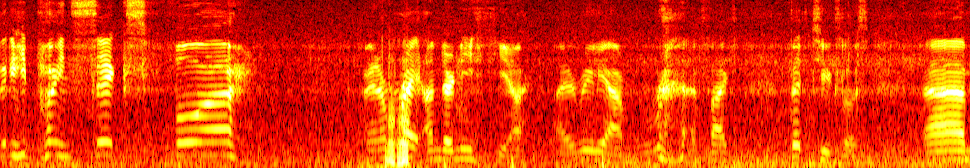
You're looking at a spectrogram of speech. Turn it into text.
3.64. I mean, I'm right underneath here. I really am, in fact, a bit too close. Um,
